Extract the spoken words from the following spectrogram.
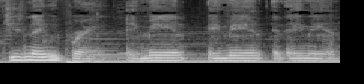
In Jesus' name we pray. Amen, amen, and amen.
